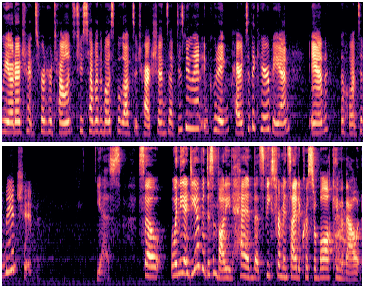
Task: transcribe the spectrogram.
Leota transferred her talents to some of the most beloved attractions at Disneyland, including Pirates of the Caribbean and the Haunted Mansion. Yes. So, when the idea of a disembodied head that speaks from inside a crystal ball came about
